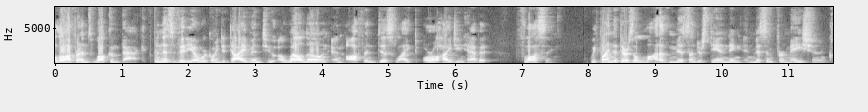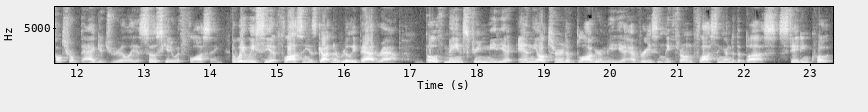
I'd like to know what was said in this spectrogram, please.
Aloha friends, welcome back. In this video, we're going to dive into a well-known and often disliked oral hygiene habit, flossing. We find that there's a lot of misunderstanding and misinformation and cultural baggage really associated with flossing. The way we see it, flossing has gotten a really bad rap. Both mainstream media and the alternative blogger media have recently thrown flossing under the bus, stating, quote,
